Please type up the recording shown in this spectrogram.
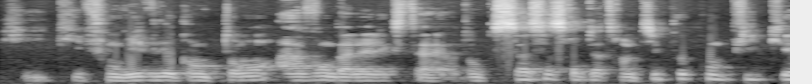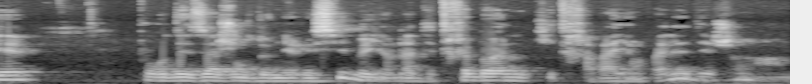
qui, font vivre le canton avant d'aller à l'extérieur. Donc ça, ça serait peut-être un petit peu compliqué pour des agences de venir ici, mais il y en a des très bonnes qui travaillent en Valais déjà. Hein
